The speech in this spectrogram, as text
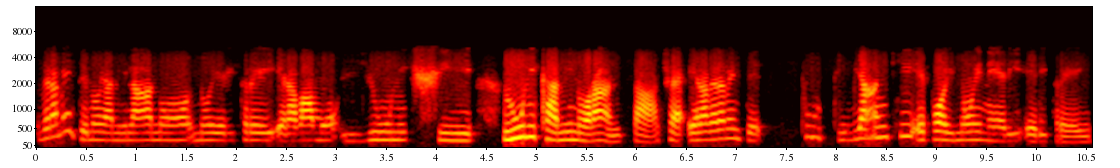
veramente noi a Milano, noi eritrei eravamo gli unici, l'unica minoranza, cioè era veramente tutti bianchi e poi noi neri eritrei.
